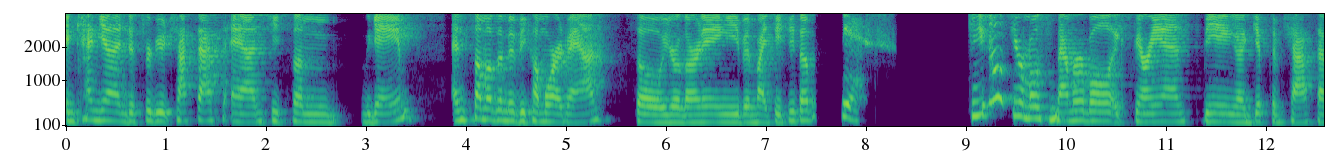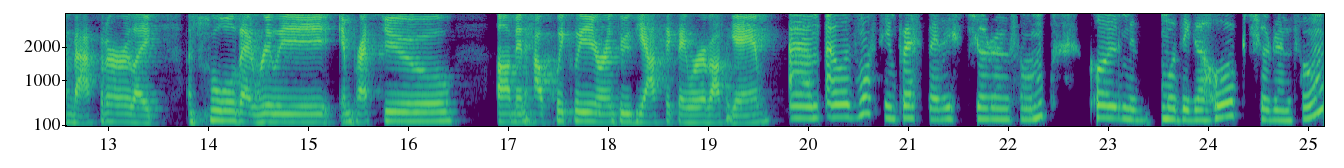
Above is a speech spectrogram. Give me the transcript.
in Kenya and distribute chess sets and teach them the game. And some of them have become more advanced. So you're learning even by teaching them. Yes. Can you tell us your most memorable experience being a gift of chess ambassador, like a school that really impressed you um, and how quickly or enthusiastic they were about the game? Um, I was most impressed by this children's home called Mudiga Hope Children's Home,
